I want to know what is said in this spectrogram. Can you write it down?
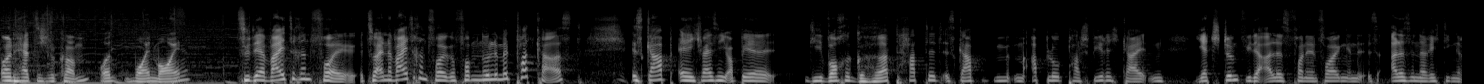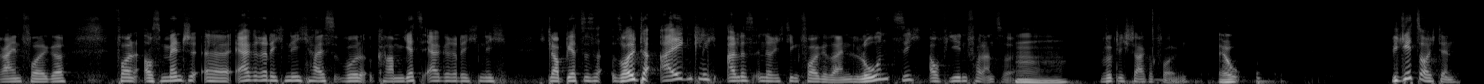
Und herzlich willkommen Und moin moin. zu der weiteren Folge, zu einer weiteren Folge vom No Limit Podcast. Es gab, äh, ich weiß nicht, ob ihr die Woche gehört hattet, es gab mit dem Upload ein paar Schwierigkeiten. Jetzt stimmt wieder alles von den Folgen, ist alles in der richtigen Reihenfolge. Von aus Mensch äh, ärgere dich nicht heißt, wo kam jetzt ärgere dich nicht. Ich glaube, jetzt ist, sollte eigentlich alles in der richtigen Folge sein. Lohnt sich auf jeden Fall anzuhören. Mhm. Wirklich starke Folgen. Jo. Wie geht's euch denn?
